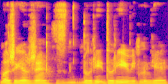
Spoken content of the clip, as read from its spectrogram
Боже, я вже здурі... дурію від нудьги.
